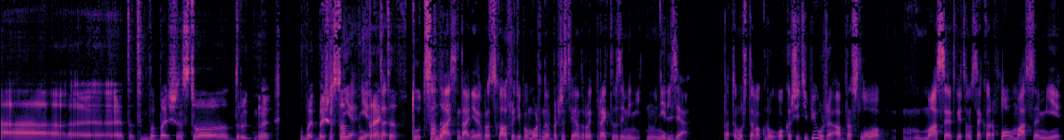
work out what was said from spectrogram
А э, этот, большинство друг, ну, Большинство не, не, проектов... Да, тут согласен, да. да. Я просто сказал, что типа можно в большинстве Android проектов заменить. Ну, нельзя. Потому что вокруг OCHTTP уже обросло массой ответов на Stack Overflow, массами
